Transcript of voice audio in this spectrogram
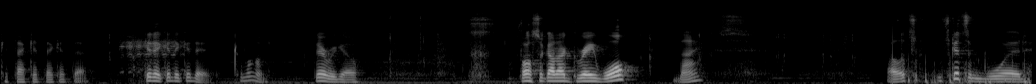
Get that. Get that. Get that. Get it. Get it. Get it. Come on. There we go. We've also got our gray wool. Nice. Oh, let's let's get some wood.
